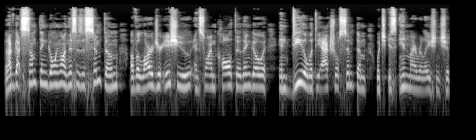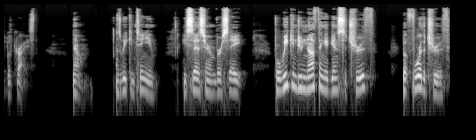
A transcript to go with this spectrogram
that I've got something going on. This is a symptom of a larger issue. And so I'm called to then go and deal with the actual symptom, which is in my relationship with Christ. Now, as we continue, he says here in verse 8, For we can do nothing against the truth, but for the truth.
